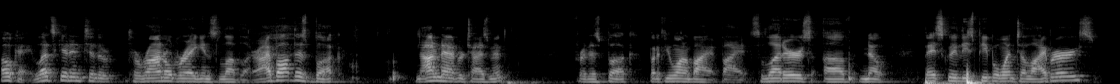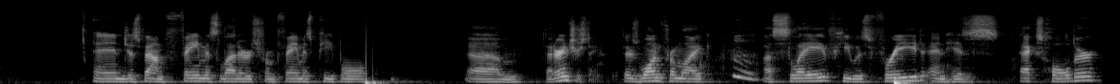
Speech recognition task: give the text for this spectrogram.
Okay, let's get into the to Ronald Reagan's love letter. I bought this book, not an advertisement for this book, but if you want to buy it, buy it. It's letters of note. Basically, these people went to libraries and just found famous letters from famous people um, that are interesting. There's one from like a slave. He was freed, and his ex holder,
